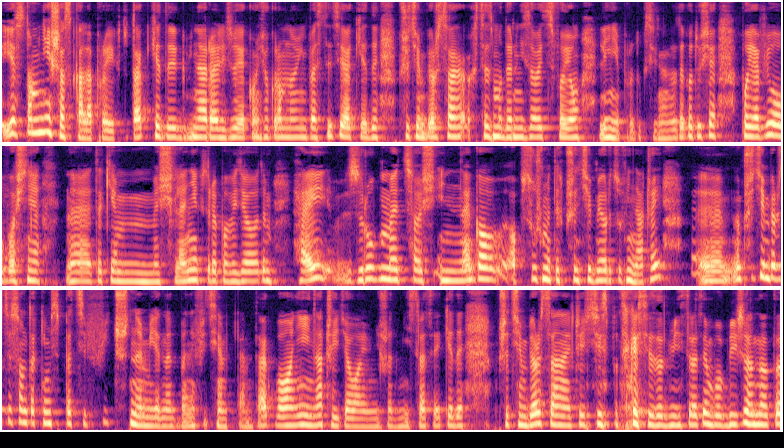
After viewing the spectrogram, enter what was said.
jest to mniejsza skala projektu, tak? Kiedy gmina realizuje jakąś ogromną inwestycję, a kiedy przedsiębiorca chce zmodernizować swoją linię produkcyjną. Dlatego tu się pojawiło właśnie e, takie myślenie, które powiedziało o tym, hej, zróbmy coś innego, obsłużmy tych przedsiębiorców inaczej. E, no, przedsiębiorcy są takim specyficznym jednak beneficjentem, tak? Bo oni inaczej działają niż administracja. Kiedy przedsiębiorcy przedsiębiorca najczęściej spotyka się z administracją publiczną, no to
